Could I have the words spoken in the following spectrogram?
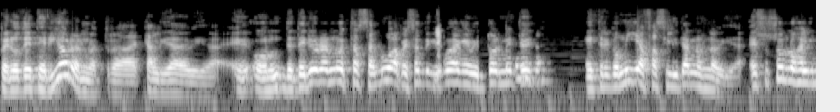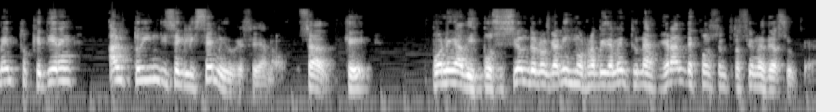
pero deterioran nuestra calidad de vida o deterioran nuestra salud a pesar de que puedan eventualmente, entre comillas, facilitarnos la vida. Esos son los alimentos que tienen alto índice glicémico que se llama, o sea, que ponen a disposición del organismo rápidamente unas grandes concentraciones de azúcar.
